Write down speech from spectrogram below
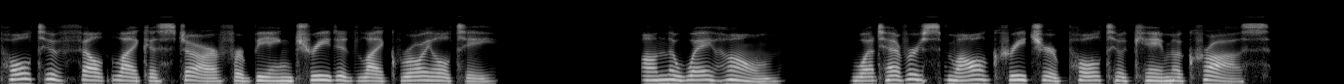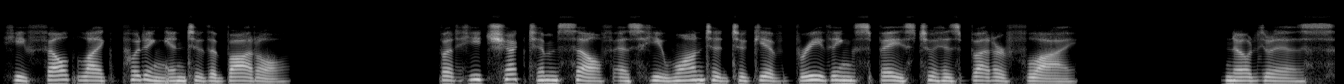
Polta felt like a star for being treated like royalty. On the way home, whatever small creature Polta came across, he felt like putting into the bottle but he checked himself as he wanted to give breathing space to his butterfly. Notice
